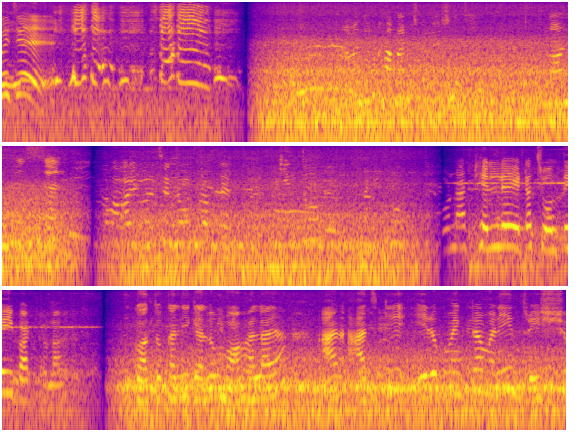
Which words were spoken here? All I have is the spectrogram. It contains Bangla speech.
ওই যে আমাদের খাবার চলে এসেছে ননভেজ স্যান্ডউইচ সবাই বলছে নো প্রবলেম কিন্তু ওনার ঠেললে এটা চলতেই পারতো না। গতকালই গেল মহালয়া আর আজকে এরকম একটা মানে দৃশ্য।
